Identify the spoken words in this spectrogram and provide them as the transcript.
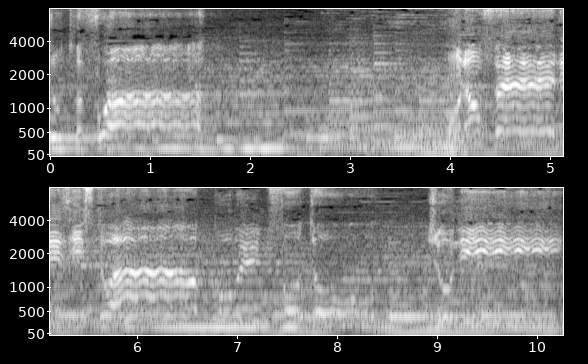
d'autrefois. On en fait des histoires pour une photo jaunie.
